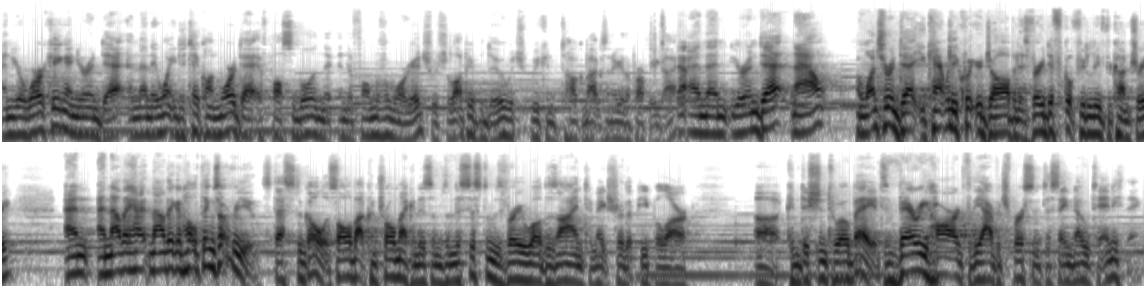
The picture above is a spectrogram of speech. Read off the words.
and you're working and you're in debt, and then they want you to take on more debt if possible in the, in the form of a mortgage, which a lot of people do, which we can talk about because I know you're the property guy. And then you're in debt now, and once you're in debt, you can't really quit your job, and it's very difficult for you to leave the country. And, and now they ha- now they can hold things over you. That's the goal. It's all about control mechanisms, and the system is very well designed to make sure that people are uh, conditioned to obey. It's very hard for the average person to say no to anything.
